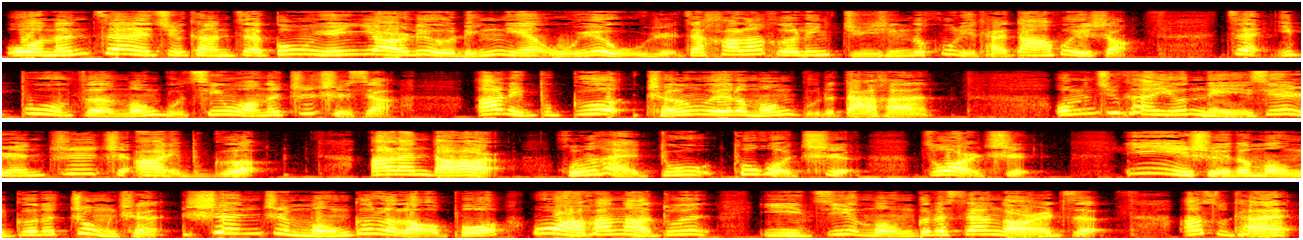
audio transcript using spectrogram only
我们再去看，在公元一二六零年五月五日，在哈拉和林举行的护理台大会上，在一部分蒙古亲王的支持下，阿里不哥成为了蒙古的大汗。我们去看有哪些人支持阿里不哥：阿兰达尔、浑海都、托火赤、左尔赤，易水的蒙哥的重臣，甚至蒙哥的老婆乌尔哈纳敦，以及蒙哥的三个儿子阿速台。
